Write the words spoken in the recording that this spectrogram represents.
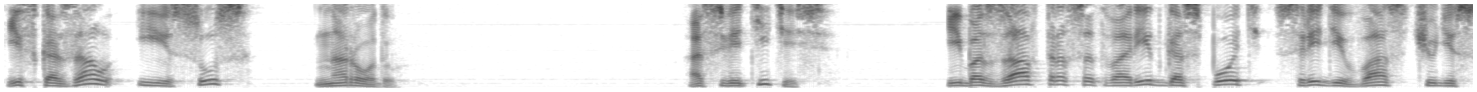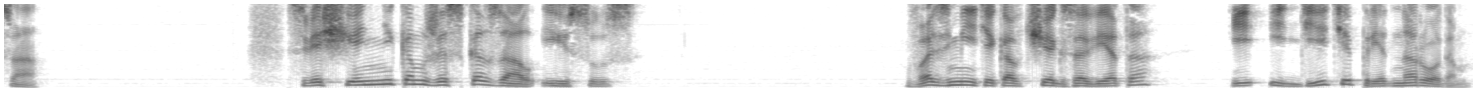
И сказал Иисус народу, осветитесь, ибо завтра сотворит Господь среди вас чудеса. Священникам же сказал Иисус, «Возьмите ковчег завета и идите пред народом».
